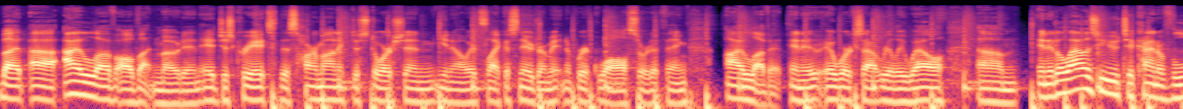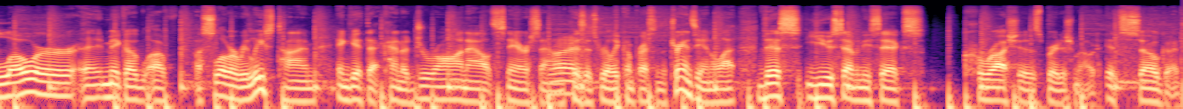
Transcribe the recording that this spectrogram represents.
But uh, I love all button mode and it just creates this harmonic distortion. You know, it's like a snare drum hitting a brick wall sort of thing. I love it and it, it works out really well. Um, and it allows you to kind of lower and uh, make a, a, a, slower release time and get that kind of drawn out snare sound because right. it's really compressing the transient a lot. This U76 crushes British mode. It's so good.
